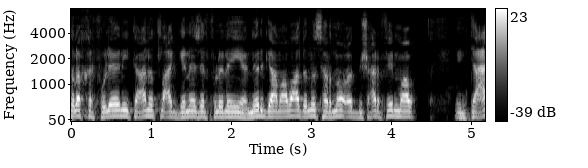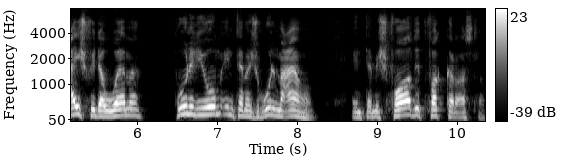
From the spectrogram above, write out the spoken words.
الأخ الفلاني تعال نطلع الجنازة الفلانية نرجع مع بعض نسهر نقعد مش عارف فين مع بعض. أنت عايش في دوامة طول اليوم أنت مشغول معاهم. أنت مش فاضي تفكر أصلا.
